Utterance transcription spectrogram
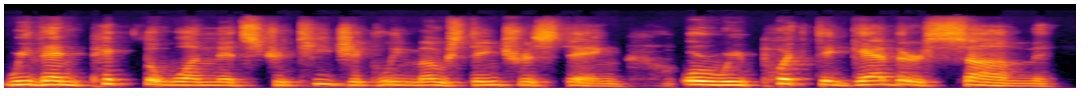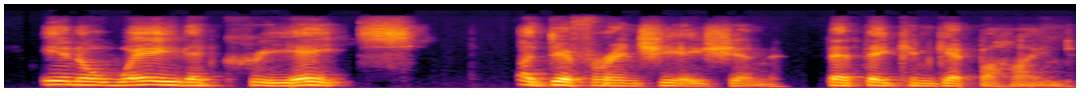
we then pick the one that's strategically most interesting or we put together some in a way that creates a differentiation that they can get behind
